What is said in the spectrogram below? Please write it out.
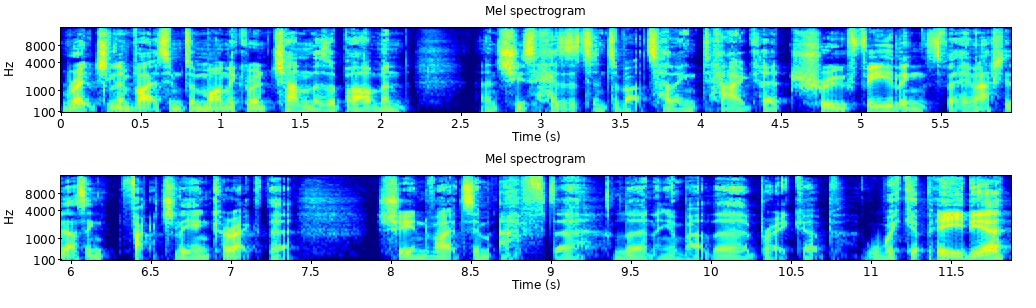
Rachel invites him to Monica and Chandler's apartment. And she's hesitant about telling Tag her true feelings for him. Actually, that's in- factually incorrect that she invites him after learning about the breakup. Wikipedia.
